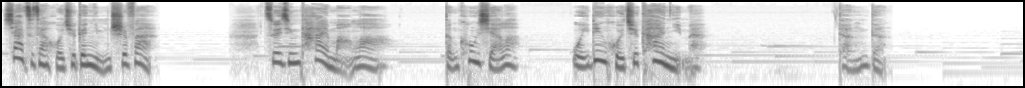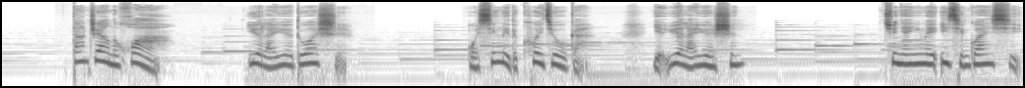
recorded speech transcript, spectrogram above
下次再回去跟你们吃饭。最近太忙了，等空闲了，我一定回去看你们。等等，当这样的话越来越多时，我心里的愧疚感也越来越深。去年因为疫情关系，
